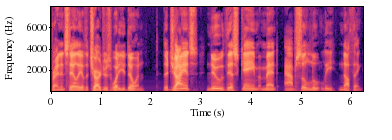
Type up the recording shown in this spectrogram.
Brandon Staley of the Chargers, what are you doing? The Giants knew this game meant absolutely nothing.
